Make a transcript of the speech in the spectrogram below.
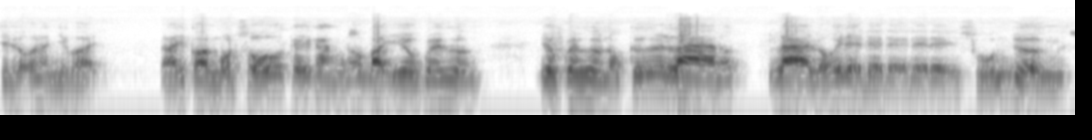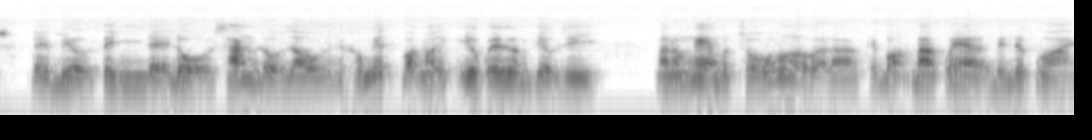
Xin lỗi là như vậy. Đấy còn một số cái thằng nó bảo yêu quê hương. Yêu quê hương nó cứ la nó la lối để để để để để xuống đường để biểu tình để đổ xăng đổ dầu. Không biết bọn nó yêu quê hương kiểu gì mà nó nghe một số gọi là cái bọn ba que ở bên nước ngoài.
